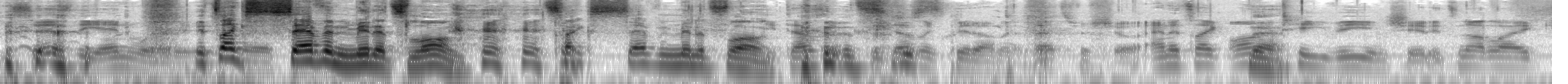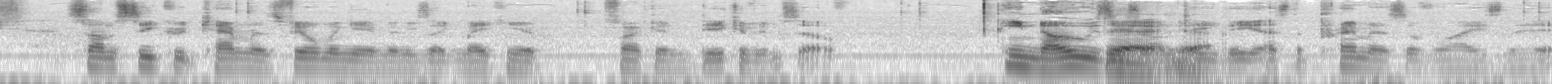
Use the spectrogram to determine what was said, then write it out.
He says the N word. It's like seven minutes long. It's like seven minutes long. He doesn't. It's he doesn't just- quit on it. That's for sure. And it's like on No. TV and shit. It's not like some secret cameras filming him and he's like making a fucking dick of himself. He knows Yeah, he's on yeah. TV. That's the premise of why he's there.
